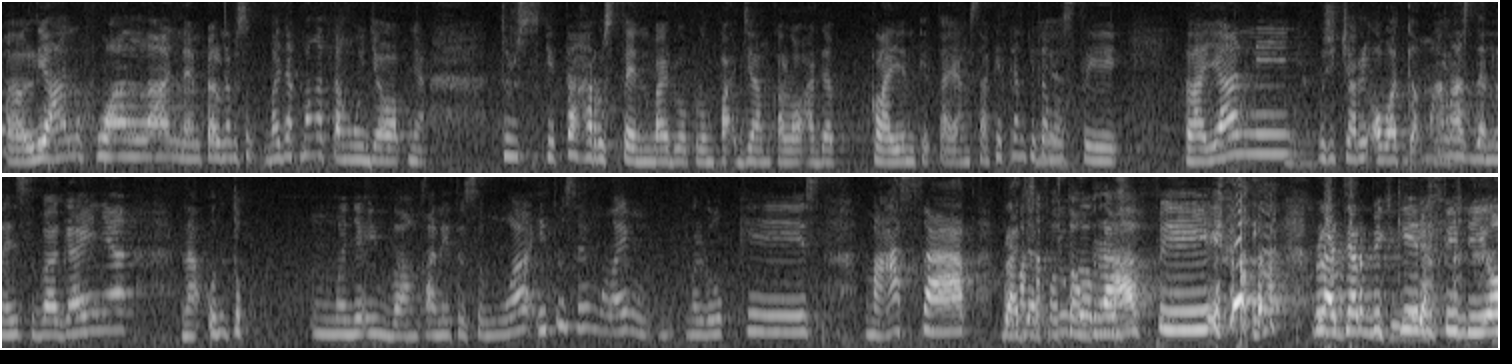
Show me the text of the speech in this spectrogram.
uh, lian lah, nempel nempel banyak banget tanggung jawabnya. Terus kita harus standby 24 jam kalau ada klien kita yang sakit kan kita Iya. mesti layani, mesti cari obat gak maras dan lain sebagainya. Nah, untuk menyeimbangkan itu semua, itu saya mulai melukis, masak, belajar Masak juga, Bu. fotografi, belajar bikin video,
